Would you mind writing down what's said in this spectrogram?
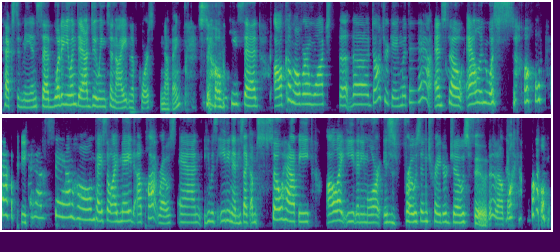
texted me and said, What are you and dad doing tonight? And of course, nothing. So he said, I'll come over and watch the, the Dodger game with dad. And so Alan was so happy to have Sam home. Okay, so I made a pot roast and he was eating it. He's like, I'm so happy. All I eat anymore is frozen Trader Joe's food. And I'm like, oh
